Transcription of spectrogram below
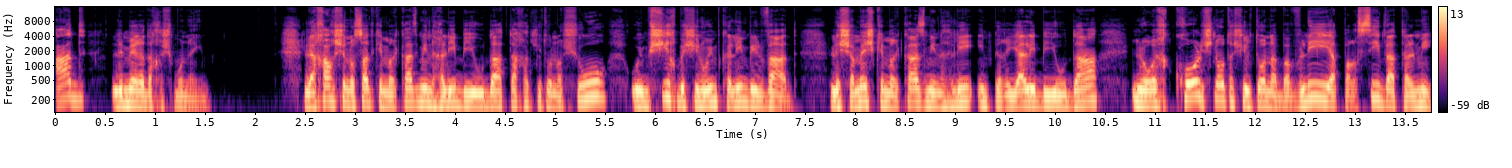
עד למרד החשמונאים. לאחר שנוסד כמרכז מנהלי ביהודה תחת שלטון אשור, הוא המשיך בשינויים קלים בלבד, לשמש כמרכז מנהלי אימפריאלי ביהודה לאורך כל שנות השלטון הבבלי, הפרסי והתלמי.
